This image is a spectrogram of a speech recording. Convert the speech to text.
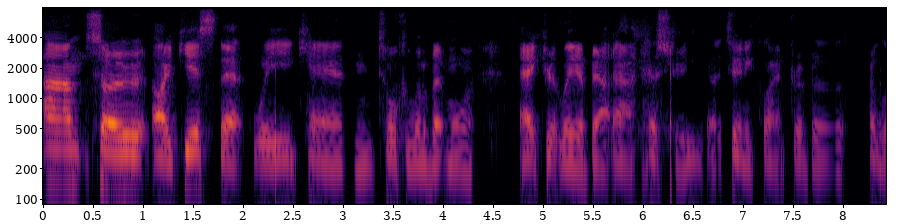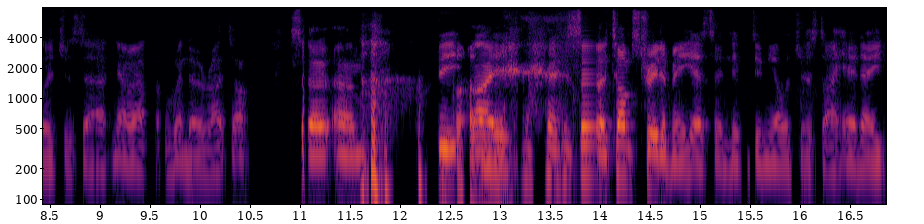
Um, so I guess that we can talk a little bit more accurately about our history. Attorney-client privilege is uh, now out the window, right, Tom? So, um, the I so Tom's treated me as an epidemiologist. I had a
